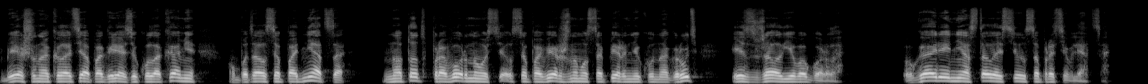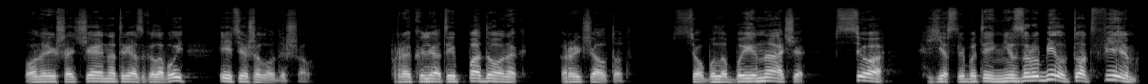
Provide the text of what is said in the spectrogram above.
Бешено колотя по грязи кулаками, он пытался подняться, но тот проворно уселся поверженному сопернику на грудь и сжал его горло. У Гарри не осталось сил сопротивляться. Он лишь отчаянно тряс головой и тяжело дышал. «Проклятый подонок!» — рычал тот. «Все было бы иначе! Все! Если бы ты не зарубил тот фильм!»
